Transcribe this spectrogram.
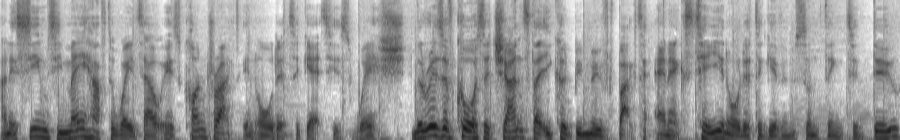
and it seems he may have to wait out his contract in order to get his wish. There is of course a chance that he could be moved back to NXT in order to give him something to do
